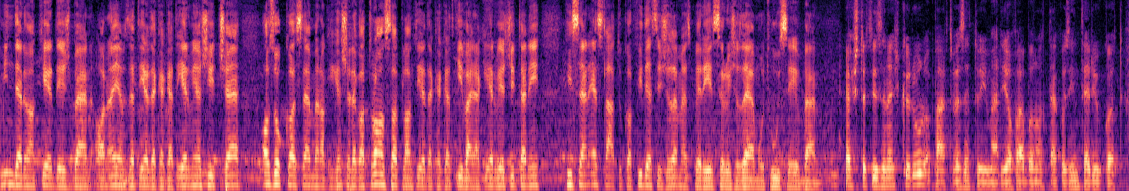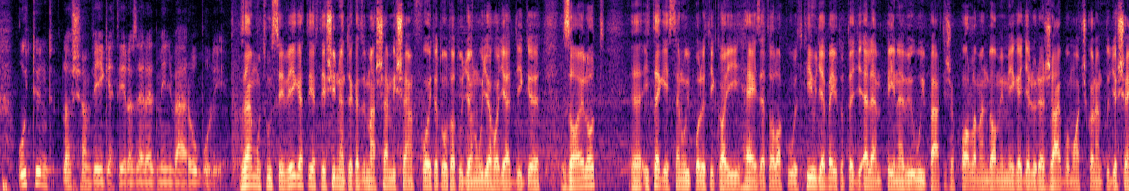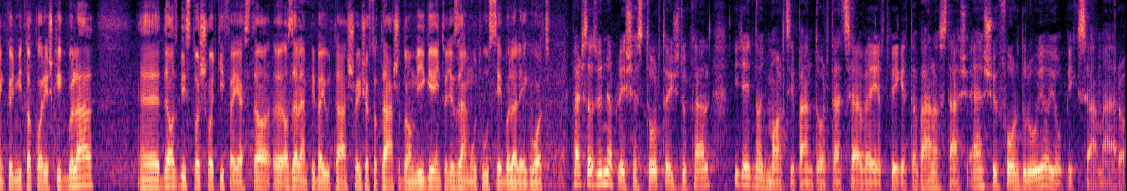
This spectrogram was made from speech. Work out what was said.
minden olyan kérdésben a nemzeti érdekeket érvényesítse, azokkal szemben, akik esetleg a transatlanti érdekeket kívánják érvényesíteni, hiszen ezt láttuk a Fidesz és az MSZP részéről is az elmúlt 20 évben. Este 11 körül a párt vezetői már javában adták az interjúkat, úgy tűnt lassan véget ér az eredményváró buli. Az elmúlt 20 év véget ért, és innentől kezdve már semmi sem folytatódhat ugyanúgy, ahogy eddig zajlott. Itt egészen új politikai helyzet alakult ki. Ugye bejutott egy LMP nevű új párt is a parlamentbe, ami még egyelőre zsákba macska, nem tudja senki, hogy mit akar és kikből áll. Ö, De az biztos, hogy kifejezte az LMP bejutása is azt a társadalmi igényt, hogy az elmúlt 20 évből elég volt. Persze az ünnepléshez torta is dukál, így egy nagy marcipán tortát szelve ért véget a választás első fordulója Jobbik számára.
